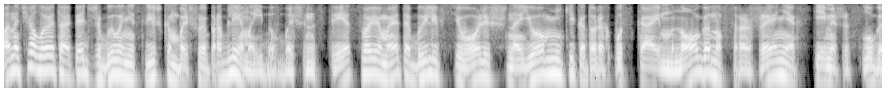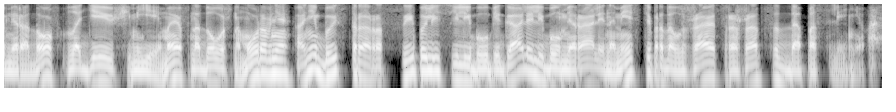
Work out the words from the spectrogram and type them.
Поначалу это опять же было не слишком большой проблемой, ибо в большинстве своем это были всего лишь наемники, которых пускай много, но в сражениях с теми же слугами родов, владеющими ЕМФ на должном уровне, они быстро рассыпались и либо убегали, либо умирали на месте, продолжая сражаться до последнего.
